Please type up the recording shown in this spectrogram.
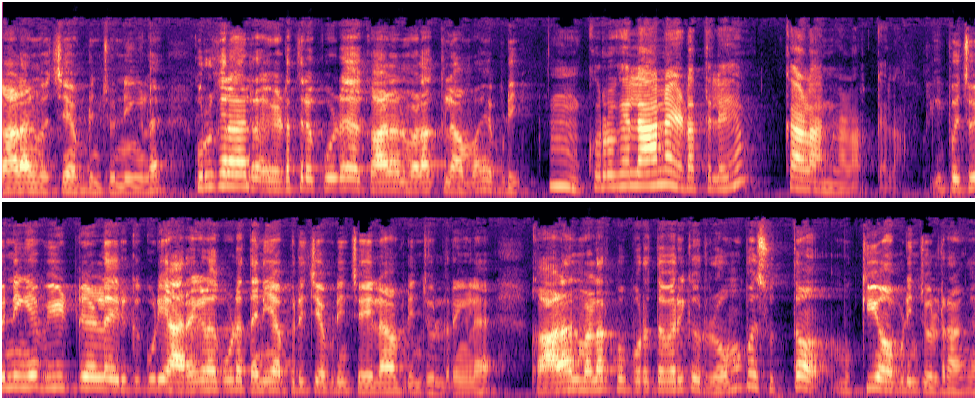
காளான் வச்சேன் அப்படின்னு சொன்னீங்களே குறுகலான இடத்துல கூட காளான் வளர்க்கலாமா எப்படி? ம் குறுகலான இடத்துலையும் காளான் வளர்க்கலாம். இப்போ சொன்னீங்க வீட்டில் இருக்கக்கூடிய அறைகளை கூட தனியாக பிரித்து அப்படின்னு செய்யலாம் அப்படின்னு சொல்கிறீங்களே காளான் வளர்ப்பு பொறுத்த வரைக்கும் ரொம்ப சுத்தம் முக்கியம் அப்படின்னு சொல்கிறாங்க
